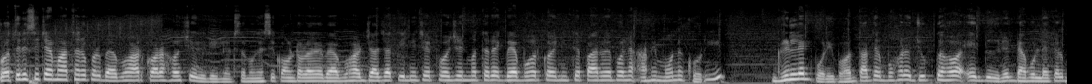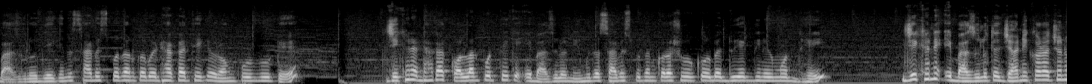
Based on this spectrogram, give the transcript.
প্রতিটি সিটের মাথার উপর ব্যবহার করা হয়েছে রিডিং নেটস এবং এসি কন্ট্রোলারের ব্যবহার যা যাত্রী নিজের প্রয়োজন মোতাবেক ব্যবহার করে নিতে পারবে বলে আমি মনে করি। গ্রিনল্যান্ড পরিবহন তাদের বহরে যুক্ত হওয়া এই দুই রেট ডাবল ডেকার বাসগুলো দিয়ে কিন্তু সার্ভিস প্রদান করবে ঢাকা থেকে রংপুর রুটে যেখানে ঢাকা কল্যাণপুর থেকে এই বাসগুলো নিয়মিত সার্ভিস প্রদান করা শুরু করবে দুই এক দিনের মধ্যেই। যেখানে এই বাসগুলোতে জার্নি করার জন্য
